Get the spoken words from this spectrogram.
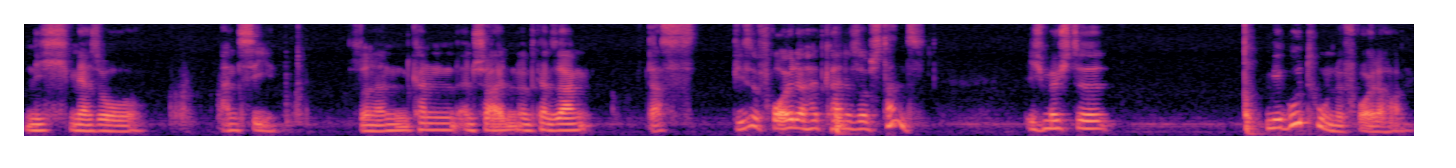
nicht mehr so anziehen, sondern kann entscheiden und kann sagen, dass diese Freude hat keine Substanz. Ich möchte mir guttunende Freude haben.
